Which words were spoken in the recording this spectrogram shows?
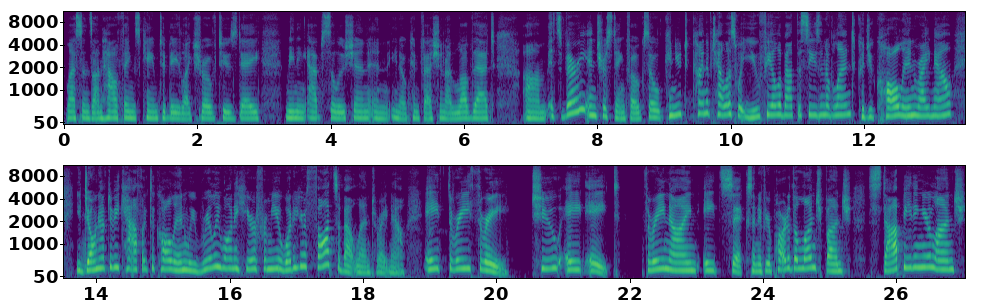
lessons on how things came to be, like Shrove Tuesday, meaning absolution and you know confession. I love that. Um, it's very interesting, folks. So, can you kind of tell us what you feel about the season of Lent? Could you call in right now? You don't have to be Catholic to call in. We really want to hear from you. What are your thoughts about Lent right now? 833 288 3986. And if you're part of the lunch bunch, stop eating your lunch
